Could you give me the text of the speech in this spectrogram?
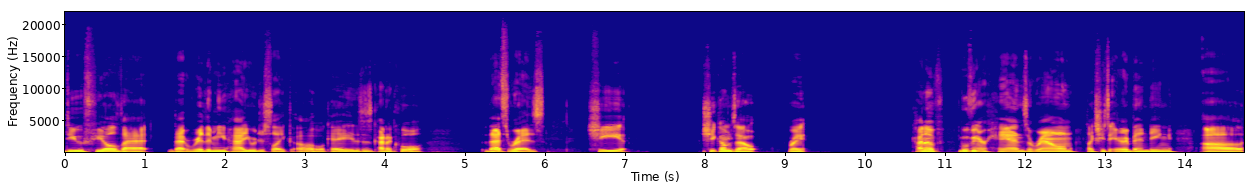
do you feel that that rhythm you had? You were just like, oh, okay, this is kind of cool. That's Rezz. She she comes out, right? Kind of moving her hands around like she's airbending. Uh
